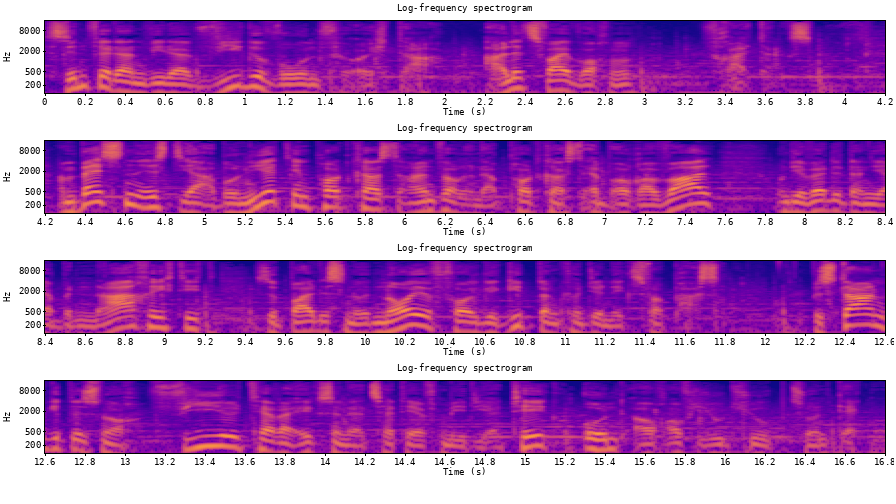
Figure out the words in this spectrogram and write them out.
sind wir dann wieder wie gewohnt für euch da. Alle zwei Wochen freitags. Am besten ist, ihr abonniert den Podcast einfach in der Podcast-App eurer Wahl und ihr werdet dann ja benachrichtigt, sobald es eine neue Folge gibt, dann könnt ihr nichts verpassen. Bis dahin gibt es noch viel Terra X in der ZDF Mediathek und auch auf YouTube zu entdecken.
